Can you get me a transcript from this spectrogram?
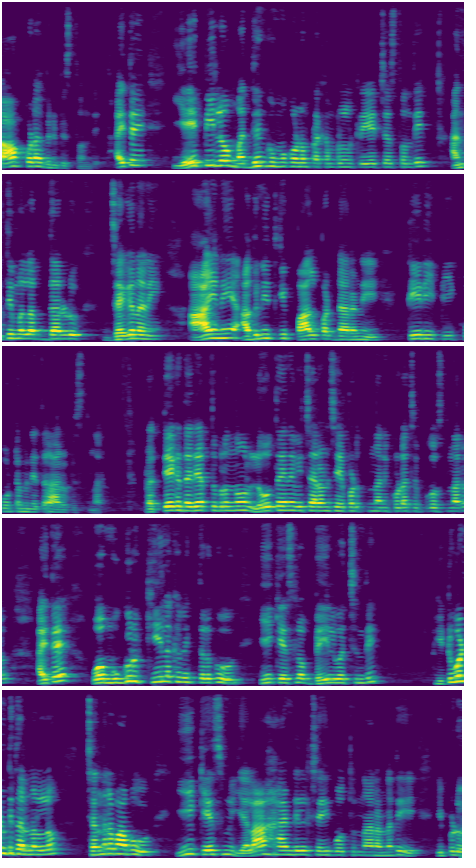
టాక్ కూడా వినిపిస్తుంది. అయితే ఏపీలో మద్యం కుంభకోణం ప్రకంపనలు క్రియేట్ చేస్తుంది. అంతిమ లబ్ధారుడు జగన్ అని ఆయనే అవినీతికి పాల్పడ్డారని టీడీపీ కూటమి నేతలు ఆరోపిస్తున్నారు. ప్రత్యేక దర్యాప్తు బృందం లోతైన విచారణ చేపడుతుందని కూడా చెప్పుకొస్తున్నారు. అయితే ఓ ముగ్గురు కీలక వ్యక్తులకు ఈ కేసులో బెయిల్ వచ్చింది. ఇటువంటి తరుణంలో చంద్రబాబు ఈ కేసును ఎలా హ్యాండిల్ చేయబోతున్నారన్నది ఇప్పుడు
